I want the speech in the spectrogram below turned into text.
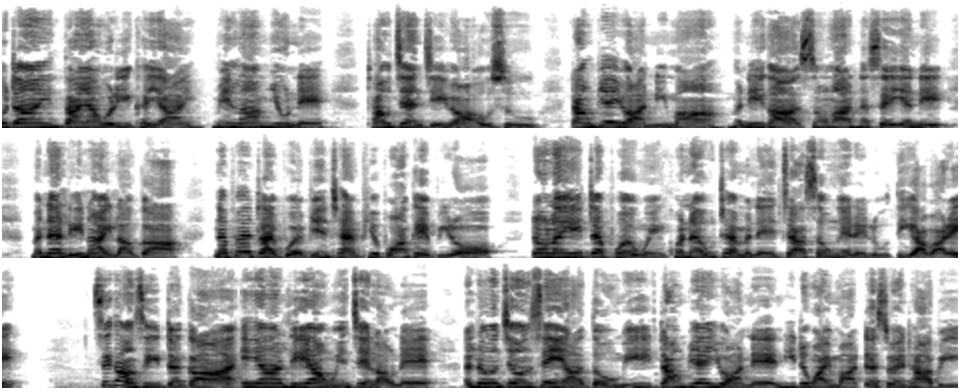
းတိုင်းတာယာဝတီခရိုင်မင်းလာမြို့နယ်ထောက်ကျန့်ကျေးရွာအုပ်စုတောင်ပြက်ရွာနီးမှာမနေ့ကဇွန်လ20ရက်နေ့မနက်၄နာရီလောက်ကနှစ်ဖက်တိုက်ပွဲပြင်းထန်ဖြစ်ပွားခဲ့ပြီးတော့တော်လန်ရေးတပ်ဖွဲ့ဝင်9ဦးထပ်မံကြာဆုံးခဲ့တယ်လို့သိရပါတယ်။စစ်ကောင်စီတပ်ကအင်အား400ဝန်းကျင်လောက်နဲ့အလွန်ကျွံစင့်ရာသုံးပြီးတောင်ပြက်ရွာနဲ့နီးတဝိုက်မှာတက်ဆွဲထားပြီး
